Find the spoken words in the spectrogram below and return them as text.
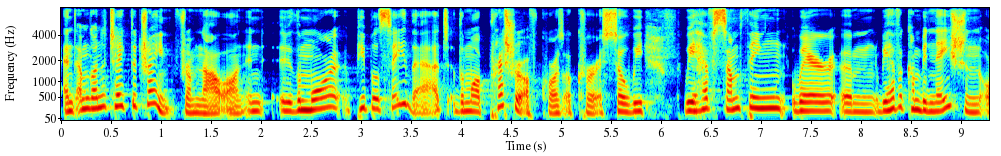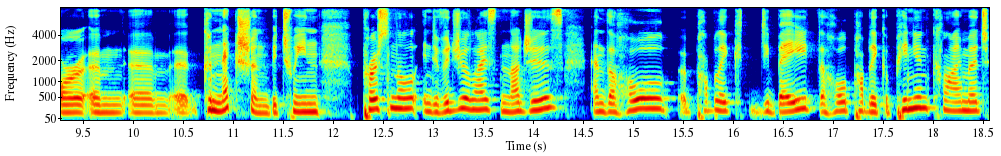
And I'm going to take the train from now on. And uh, the more people say that, the more pressure, of course, occurs. So we we have something where um, we have a combination or um, um, a connection between personal, individualized nudges and the whole uh, public debate, the whole public opinion climate,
